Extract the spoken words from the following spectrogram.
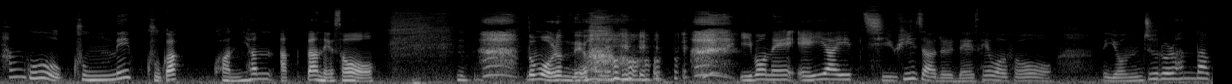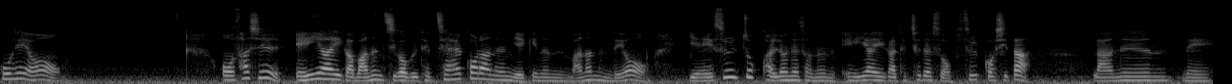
한국 국립국악관현악단에서 너무 어렵네요. 네. 이번에 AI 지휘자를 내세워서 네, 연주를 한다고 해요. 어, 사실 AI가 많은 직업을 대체할 거라는 얘기는 많았는데요. 예술 쪽 관련해서는 AI가 대체될 수 없을 것이다. 라는, 네,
